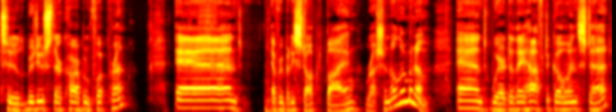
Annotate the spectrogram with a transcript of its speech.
to reduce their carbon footprint. And everybody stopped buying Russian aluminum. And where do they have to go instead?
